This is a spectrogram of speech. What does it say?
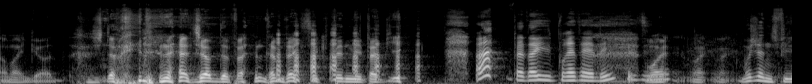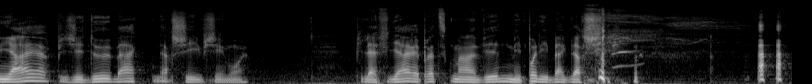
Oh my God. Je devrais donner un job de, de me s'occuper de mes papiers. Peut-être qu'il pourrait t'aider. Ouais, ouais, ouais. Moi, j'ai une filière, puis j'ai deux bacs d'archives chez moi. Puis la filière est pratiquement vide, mais pas les bacs d'archives.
